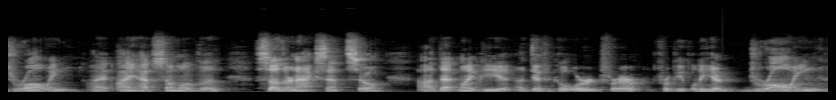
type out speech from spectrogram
Drawing. I, I have some of a southern accent, so uh, that might be a, a, difficult word for, for people to hear. Drawing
